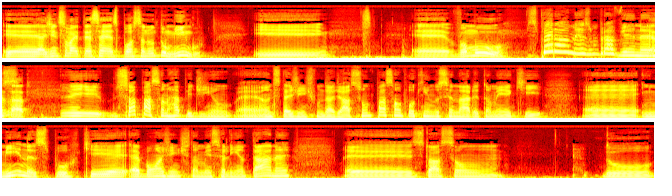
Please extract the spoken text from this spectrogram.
é, a gente só vai ter essa resposta no domingo. E. é, vamos. Esperar mesmo pra ver, né? Exato. E só passando rapidinho, é, antes da gente mudar de assunto, passar um pouquinho no cenário também aqui é, em Minas, porque é bom a gente também salientar, né? É, situação do.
